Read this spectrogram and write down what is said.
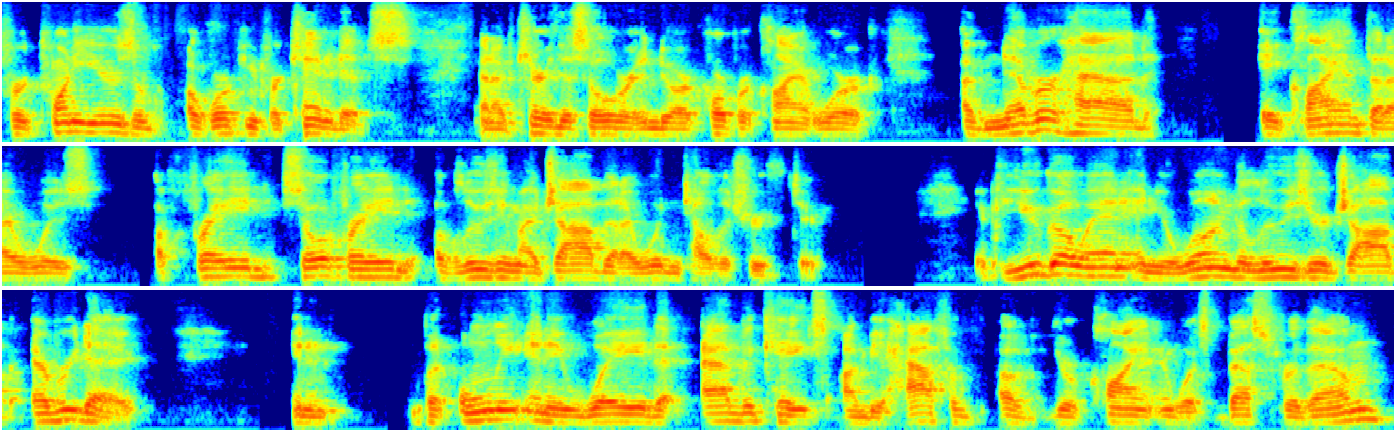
for 20 years of, of, working for candidates, and I've carried this over into our corporate client work. I've never had a client that I was afraid, so afraid of losing my job that I wouldn't tell the truth to. If you go in and you're willing to lose your job every day, in an, but only in a way that advocates on behalf of, of your client and what's best for them,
